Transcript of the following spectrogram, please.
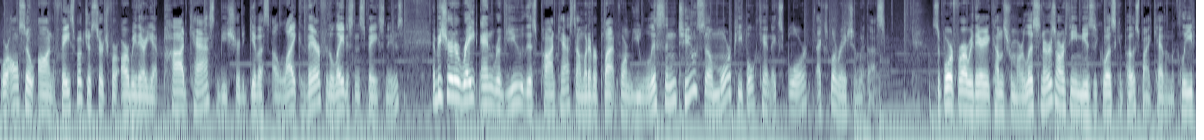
We're also on Facebook. Just search for Are We There Yet podcast and be sure to give us a like there for the latest in space news. And be sure to rate and review this podcast on whatever platform you listen to so more people can explore exploration with us. Support for Are We There Yet comes from our listeners. Our theme music was composed by Kevin MacLeod.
